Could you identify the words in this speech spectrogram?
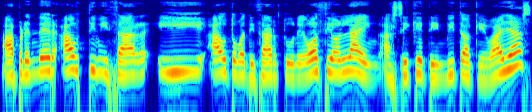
aprender a optimizar y automatizar tu negocio online. Así que te invito a que vayas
